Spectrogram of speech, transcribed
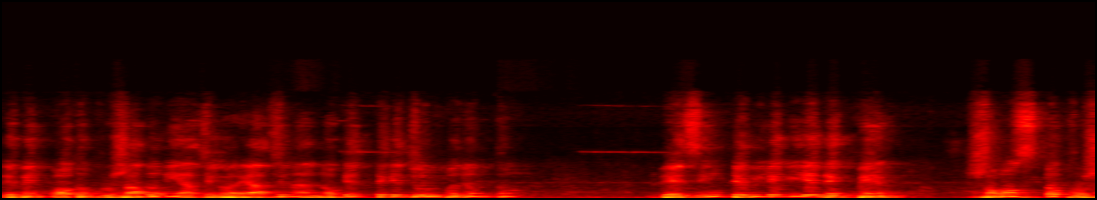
দেখবেন কত প্রসাধনী আছে ঘরে। আছে না? নখের থেকে চুল পর্যন্ত। ড্রেসিং টেবিলে গিয়ে দেখবেন সমস্ত প্রসাদ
